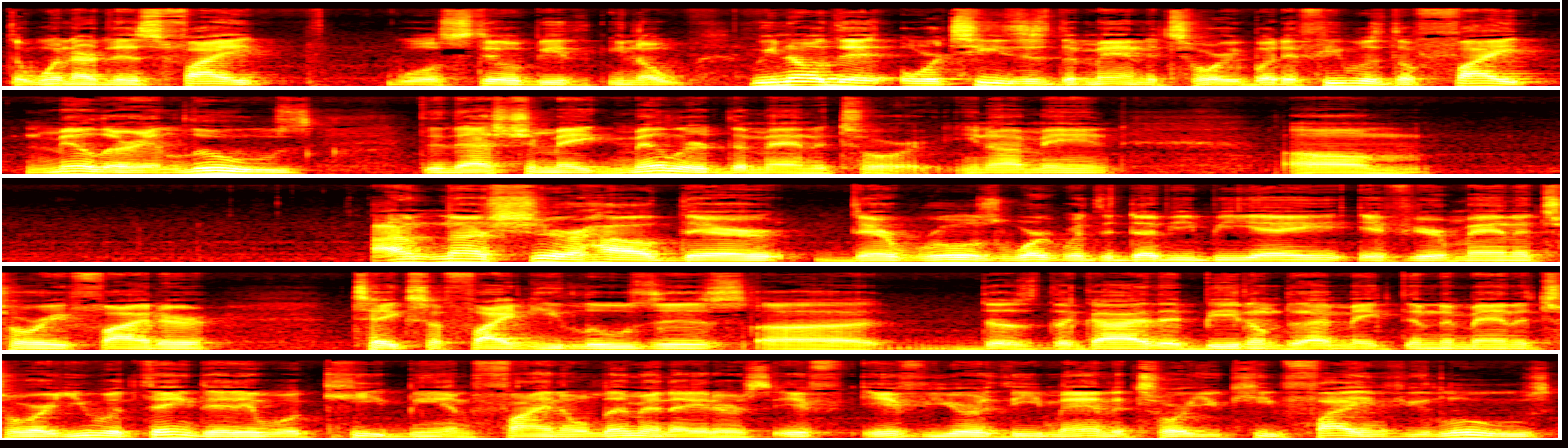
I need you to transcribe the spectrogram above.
the winner of this fight will still be, you know, we know that Ortiz is the mandatory, but if he was to fight Miller and lose, then that should make Miller the mandatory. You know what I mean? Um, I'm not sure how their their rules work with the WBA. If your mandatory fighter takes a fight and he loses, uh, does the guy that beat him does that make them the mandatory? You would think that it would keep being final eliminators. If if you're the mandatory, you keep fighting. If you lose,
